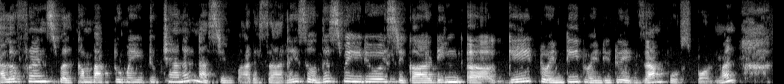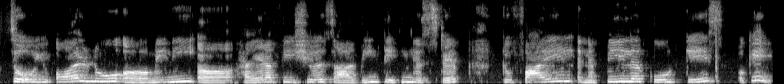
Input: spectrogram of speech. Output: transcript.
Hello friends, welcome back to my YouTube channel Nasrin Padasalai. So this video is regarding uh, GATE 2022 exam postponement. So you all know uh, many uh, higher officials are being taking a step to file an appeal a court case okay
